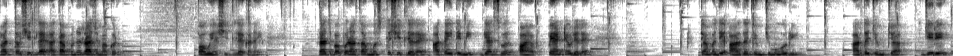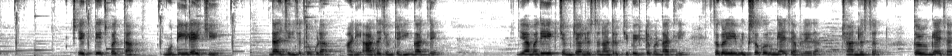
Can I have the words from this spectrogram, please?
भात तर शिजला आहे आता आपण राजमाकड पाहूया शिजला आहे का नाही. राजमा पण असा मस्त शिजलेला आहे. आता इथे मी गॅसवर पा पॅन ठेवलेला आहे. त्यामध्ये अर्धा चमची मोहरी अर्धा चमचा जिरे एक तेजपत्ता मोठी इलायची दालचिनीचा तुकडा आणि अर्धा चमचा हिंग घातले. यामध्ये एक चमचा लसण अद्रकची पेस्ट पण घातली. सगळे मिक्स करून घ्यायचे आपल्याला. छान लसण तळून घ्यायचा.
